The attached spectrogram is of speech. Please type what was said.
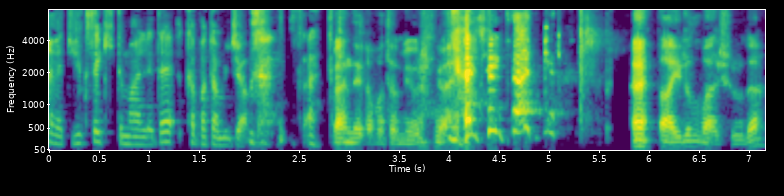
Evet yüksek ihtimalle de kapatamayacağım zaten. Ben de kapatamıyorum. galiba. Gerçekten. Heh, ayrıl var şurada.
